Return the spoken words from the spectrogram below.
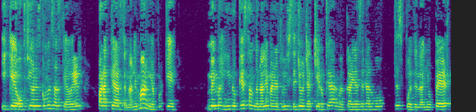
y qué opciones comenzaste a ver para quedarte en Alemania? Porque me imagino que estando en Alemania tú dijiste, yo ya quiero quedarme acá y hacer algo después del año PER.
